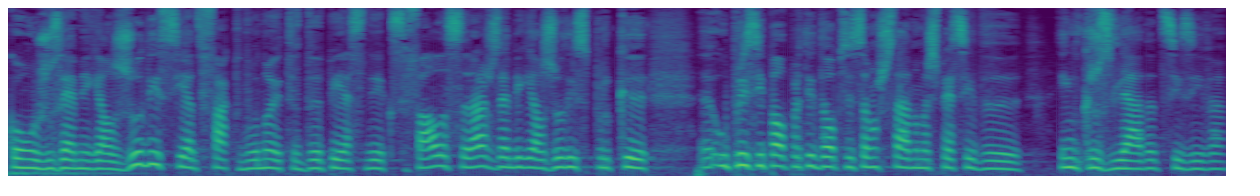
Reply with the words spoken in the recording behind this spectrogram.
com o José Miguel Júdice. É de facto boa noite da PSD que se fala. Será José Miguel Júdice porque uh, o principal partido da oposição está numa espécie de encruzilhada decisiva?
